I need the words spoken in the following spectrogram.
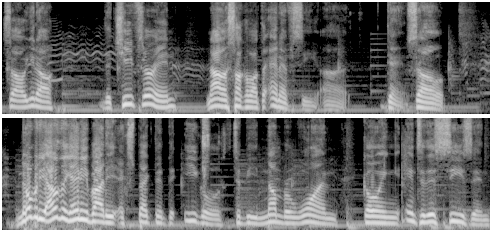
so you know, the Chiefs are in. Now let's talk about the NFC uh, game. So nobody, I don't think anybody expected the Eagles to be number one going into this season.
